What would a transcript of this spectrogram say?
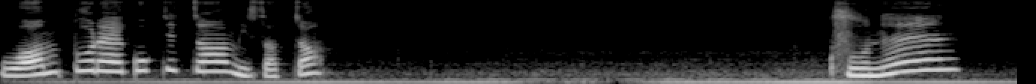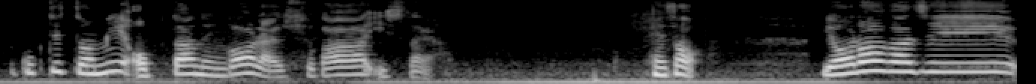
원뿔에 꼭지점 있었죠. 구는 꼭지점이 없다는 걸 알 수가 있어요. 해서 여러 가지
